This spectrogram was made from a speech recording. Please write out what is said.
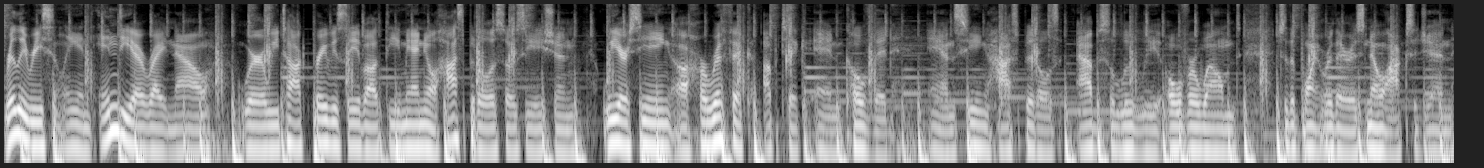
really recently in India, right now, where we talked previously about the Emmanuel Hospital Association, we are seeing a horrific uptick in COVID and seeing hospitals absolutely overwhelmed to the point where there is no oxygen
